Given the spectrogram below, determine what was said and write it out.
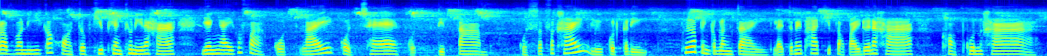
หรับวันนี้ก็ขอจบคลิปเพียงเท่านี้นะคะ ยังไงก็ฝากกดไลค์ กดแชร์ กดติดตาม กด Subscribe หรือกดกระดิ่ง เพื่อเป็นกำลังใจและจะไม่พลาดคลิปต่อไปด้วยนะคะ ขอบคุณค่ะ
